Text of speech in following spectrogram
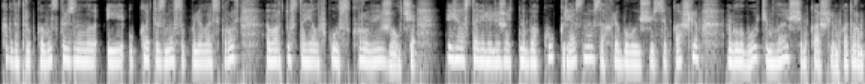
Когда трубка выскользнула и у Кэт из носа полилась кровь, во рту стоял вкус крови и желчи. Ее оставили лежать на боку, грязную, захлебывающуюся кашлем, глубоким, лающим кашлем, которым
